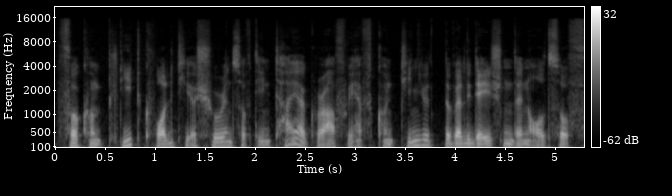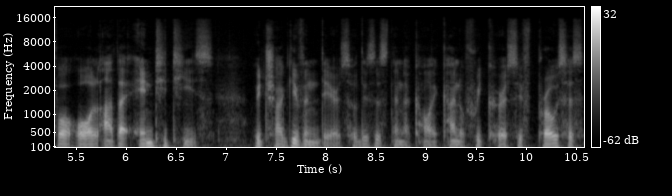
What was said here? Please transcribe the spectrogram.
for complete quality assurance of the entire graph, we have continued the validation then also for all other entities which are given there. So this is then a kind of recursive process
